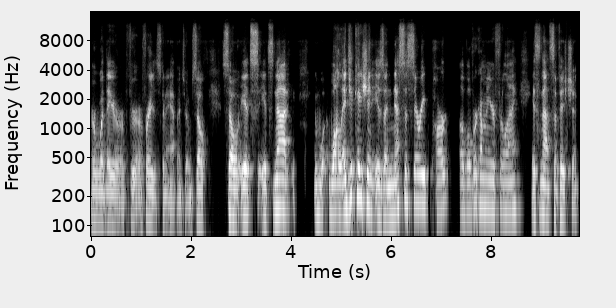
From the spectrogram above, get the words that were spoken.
or what they are afraid is going to happen to them. So so it's it's not while education is a necessary part of overcoming your fly it's not sufficient.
